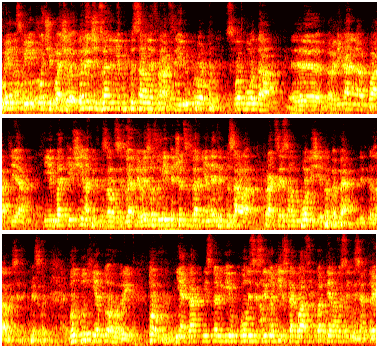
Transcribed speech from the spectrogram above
Ми на свої очі бачили. До речі, звернення підписали фракції Укроп, Свобода, е, Радикальна партія і Батьківщина підписали ці звернення. Ви зрозумієте, що це звернення не підписала фракція самопоміч і ППП. Відказалися підписувати. Бо тут є в договорі ТОВ Ніяка, місто Львів, вулиця Слівноківська, 20, квартира 83,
